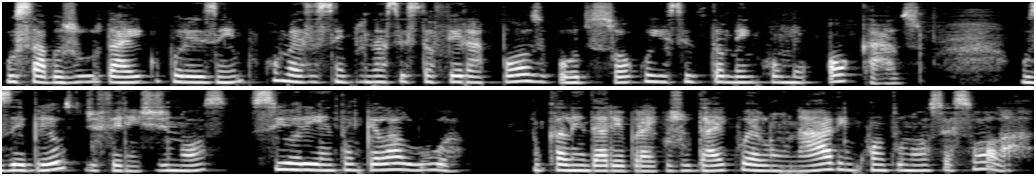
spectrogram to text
O sábado judaico, por exemplo, começa sempre na sexta-feira após o pôr do sol, conhecido também como ocaso. Os hebreus, diferente de nós, se orientam pela lua, O calendário hebraico judaico é lunar, enquanto o nosso é solar.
